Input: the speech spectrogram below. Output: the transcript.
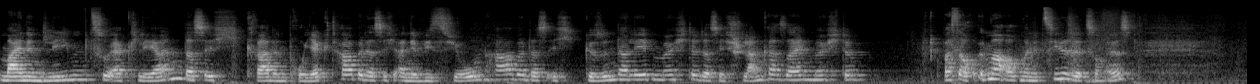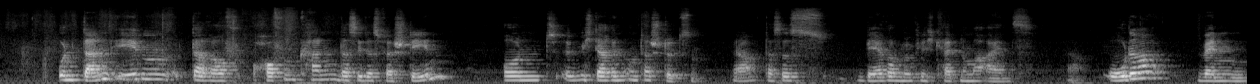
meinen Lieben zu erklären, dass ich gerade ein Projekt habe, dass ich eine Vision habe, dass ich gesünder leben möchte, dass ich schlanker sein möchte, was auch immer auch meine Zielsetzung ist und dann eben darauf hoffen kann, dass sie das verstehen und mich darin unterstützen. Ja, das ist, wäre Möglichkeit Nummer eins. Ja. Oder wenn,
